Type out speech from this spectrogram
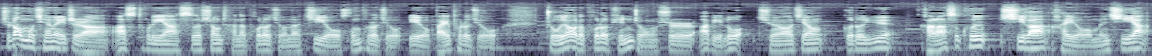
直到目前为止啊，阿斯图里亚斯生产的葡萄酒呢，既有红葡萄酒，也有白葡萄酒，主要的葡萄品种是阿比洛、琼瑶浆、格德约。卡拉斯昆、希拉还有门西亚，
